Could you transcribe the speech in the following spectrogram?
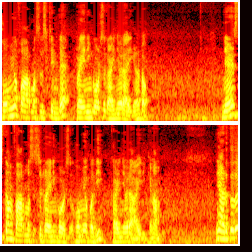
ഹോമിയോ ഫാർമസിസ്റ്റിന്റെ ട്രെയിനിങ് കോഴ്സ് കഴിഞ്ഞവരായിരിക്കണം കേട്ടോ. Nurse cum pharmacist training course homoeopathy കഴിഞ്ഞവരായിരിക്കണം. ഇനി അടുത്തത്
